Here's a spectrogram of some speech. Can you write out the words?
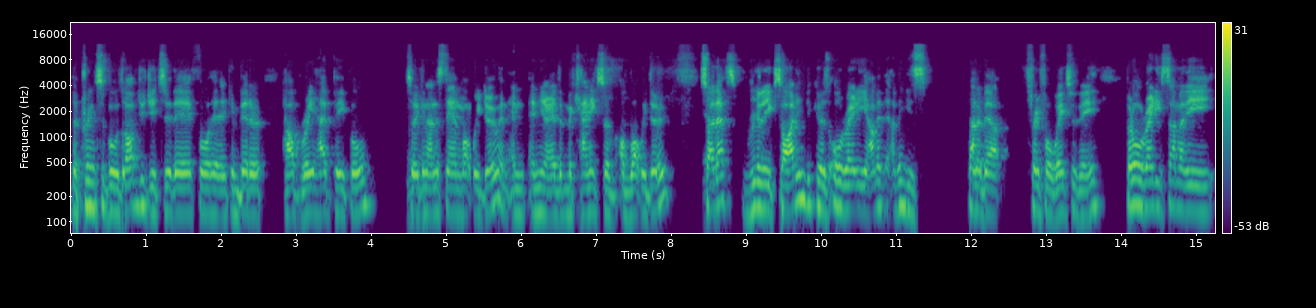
the principles of jiu-jitsu. Therefore he can better help rehab people so he mm-hmm. can understand what we do and and, and you know the mechanics of, of what we do. So that's really exciting because already i mean i think he's done about three four weeks with me but already some of the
